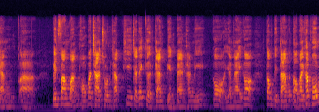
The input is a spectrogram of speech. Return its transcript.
ยังเป็นความหวังของประชาชนครับ ที่จะได้เกิดการเปลี่ยนแปลงครั้งนี้ ก็ยังไงก็ต้องติดตามกันต่อไปครับผม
